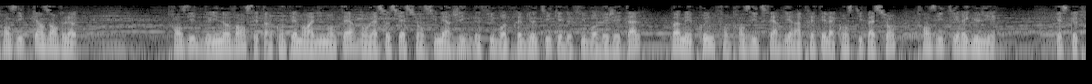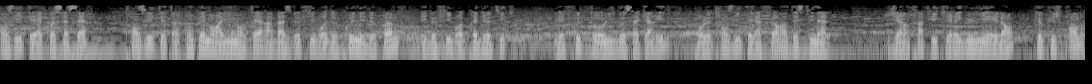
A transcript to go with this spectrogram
Transit 15 enveloppes. Transit de Innovance est un complément alimentaire dont l'association synergique de fibres prébiotiques et de fibres végétales, pommes et prunes font Transit servir à traiter la constipation, transit irrégulier. Qu'est-ce que Transit et à quoi ça sert? Transit est un complément alimentaire à base de fibres de prunes et de pommes, et de fibres prébiotiques, les fructo-oligosaccharides, pour le transit et la flore intestinale. J'ai un trafic irrégulier et lent, que puis-je prendre?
